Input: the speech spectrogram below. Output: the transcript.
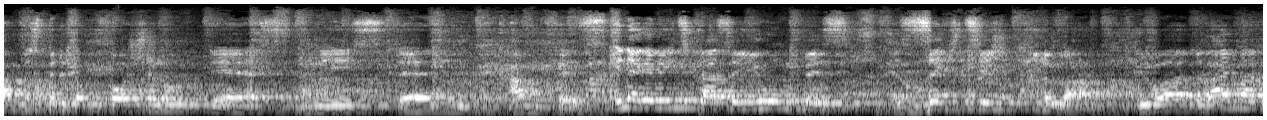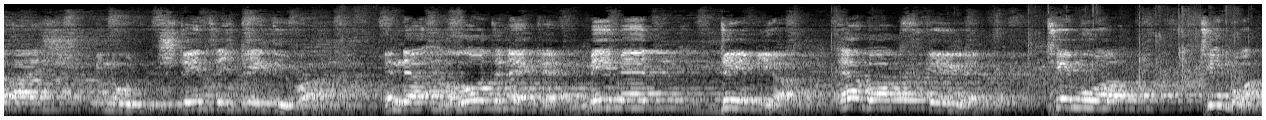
Kampfes bittet um Vorstellung des nächsten Kampfes. In der Gewichtsklasse Jugend bis 60 Kilogramm. Über 3x3 Minuten stehen sich gegenüber. In der roten Ecke Mehmet Demir. Airbox gegen Timur Timur.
